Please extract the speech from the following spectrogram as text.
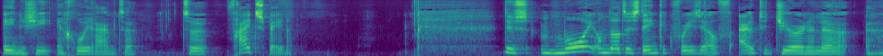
energie en groeiruimte te vrij te spelen? Dus mooi om dat dus denk ik voor jezelf uit te journalen. Um,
